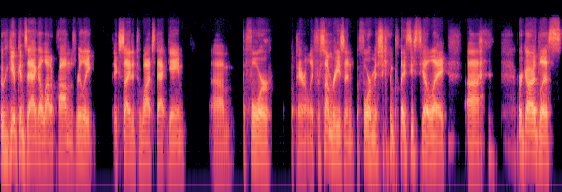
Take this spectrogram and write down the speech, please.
who could give Gonzaga a lot of problems. Really excited to watch that game um, before, apparently, for some reason, before Michigan plays UCLA. Uh, regardless,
